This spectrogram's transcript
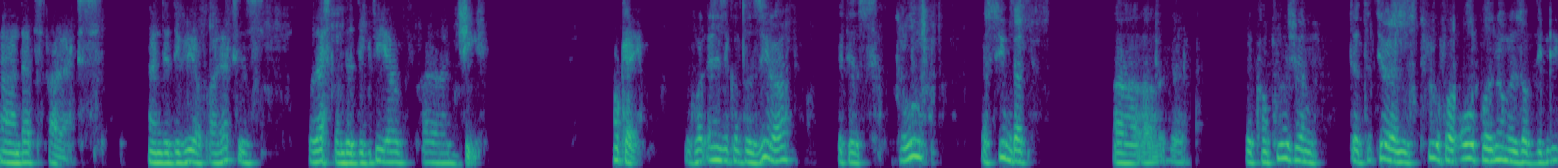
and that's Rx. And the degree of Rx is less than the degree of uh, G. Okay, for n is equal to zero, it is true. Assume that uh, the, the conclusion that the theorem is true for all polynomials of degree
